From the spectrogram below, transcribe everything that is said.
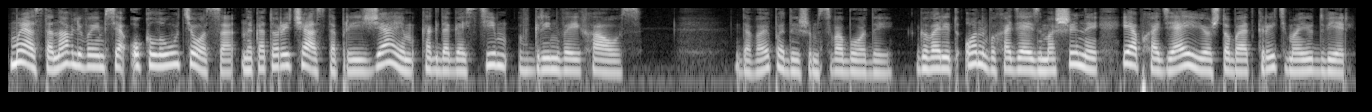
Мы останавливаемся около утеса, на который часто приезжаем, когда гостим в Гринвей-хаус. «Давай подышим свободой», — говорит он, выходя из машины и обходя ее, чтобы открыть мою дверь.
